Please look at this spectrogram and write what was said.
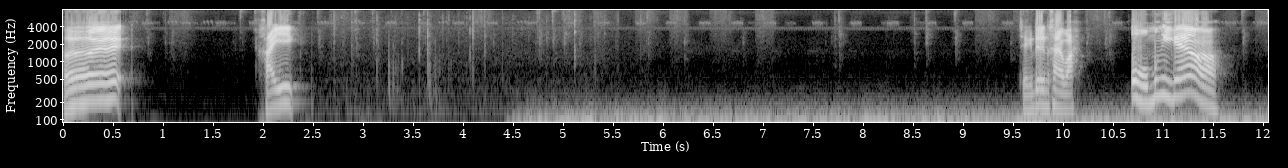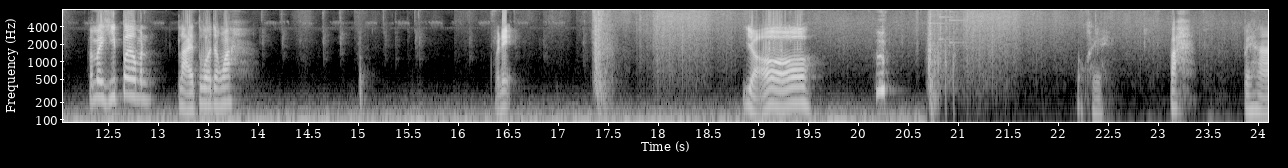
เฮ้ยเฮ้ยเฮ้ยใครอีก สียงเดินใครวะ โอ้มึงอีกแล้วทำไมคิปเปอร์มันหลายตัวจังวะมานี่อย่าโอเคไปะไปหา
